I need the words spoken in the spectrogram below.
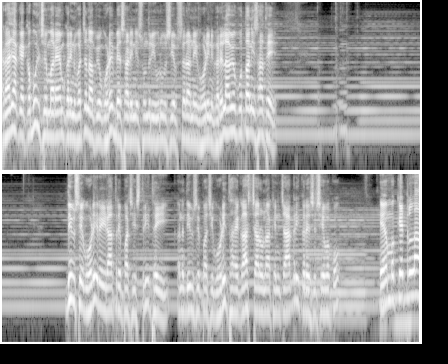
રાજા કે કબૂલ છે, મારે એમ કરીને વચન આપ્યું, ઘોડે બેસાડીની સુંદરી ઉર્વશી અપ્સરાને ઘોડીને ઘરે લાવ્યો પોતાની સાથે. દિવસે ઘોડી રહી, રાત્રે પાછી સ્ત્રી થઈ અને દિવસે પાછી ઘોડી થાય, ઘાસચારો નાખીને ચાકરી કરે છે સેવકો. એમ કેટલા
